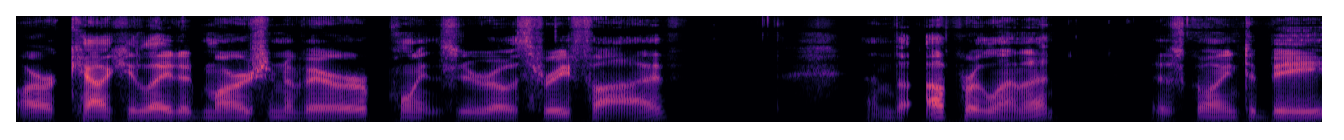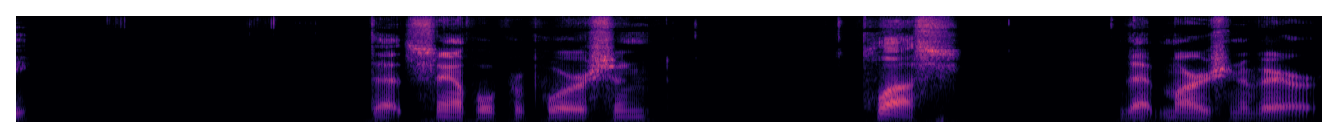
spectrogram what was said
our calculated margin of error 0.035 and the upper limit is going to be that sample proportion plus that margin of error.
